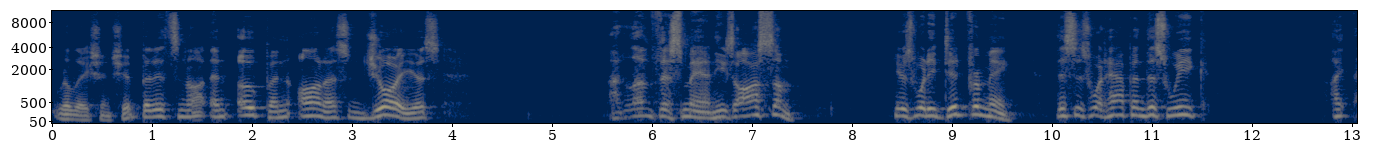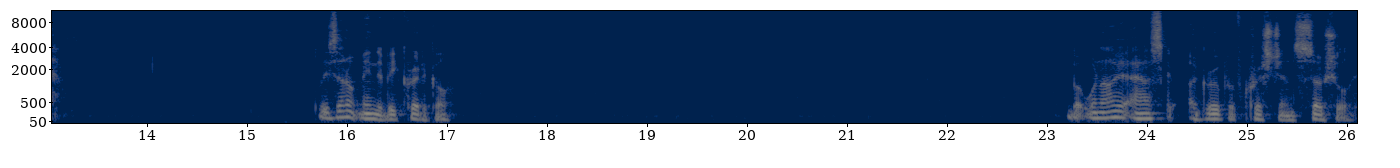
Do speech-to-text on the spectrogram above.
relationship, but it's not an open, honest, joyous. I love this man. He's awesome. Here's what he did for me. This is what happened this week. I Please, I don't mean to be critical. But when I ask a group of Christians socially,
